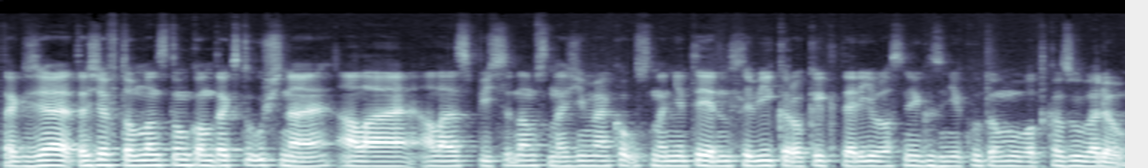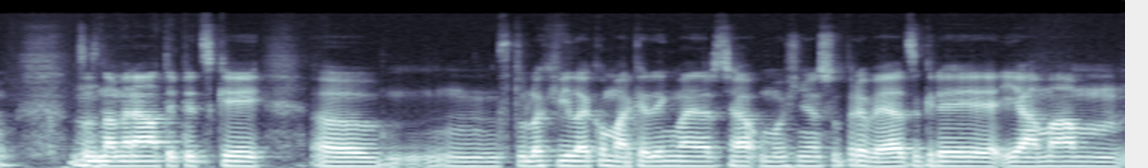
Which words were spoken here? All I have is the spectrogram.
Takže, takže v tomhle tom kontextu už ne, ale, ale spíš se tam snažíme jako usnadnit ty jednotlivé kroky, které vlastně k vzniku tomu odkazu vedou. To hmm. znamená typicky v tuhle chvíli jako marketing manager třeba umožňuje super věc, kdy já mám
